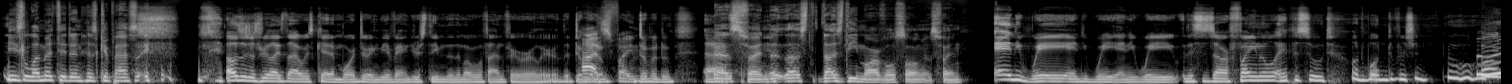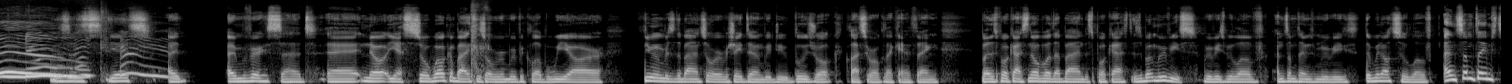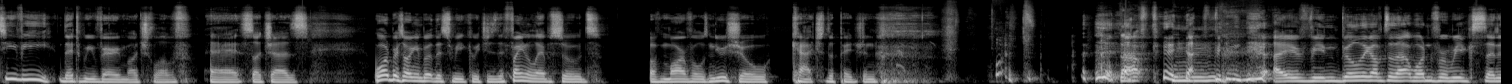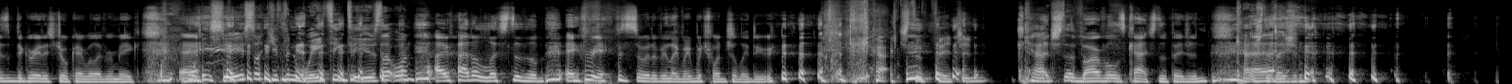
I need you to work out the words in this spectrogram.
He's limited in his capacity. I also just realized that I was kind of more doing the Avengers theme than the Marvel fanfare earlier. The Ah, it's fine. dum-a-dum. Uh, That's fine. That- That's that's the Marvel song. It's fine. Anyway, anyway, anyway, this is our final episode on WandaVision. Oh, no! This is yes, I I'm very sad. Uh, no, yes. So welcome back to the River Movie Club. We are three members of the band Salt River Shakedown. We do blues rock, classic rock, that kind of thing. But this podcast is not about that band. This podcast is about movies, movies we love, and sometimes movies that we not so love, and sometimes TV that we very much love, uh, such as what we're talking about this week, which is the final episode of Marvel's new show, Catch the Pigeon. That I've been building up to that one for weeks. That is the greatest joke I will ever make. Uh, seriously, you've been waiting to use that one. I've had a list of them every episode. I've been like, wait, which one shall I do? Catch the pigeon. Catch the Marvel's Catch the Pigeon. catch the vision.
